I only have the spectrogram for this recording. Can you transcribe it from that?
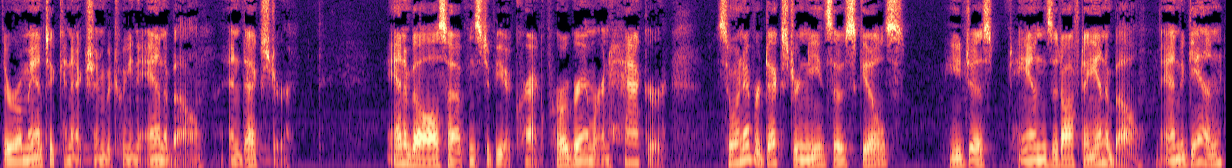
the romantic connection between Annabelle and Dexter. Annabelle also happens to be a crack programmer and hacker, so whenever Dexter needs those skills, he just hands it off to Annabelle, and again,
